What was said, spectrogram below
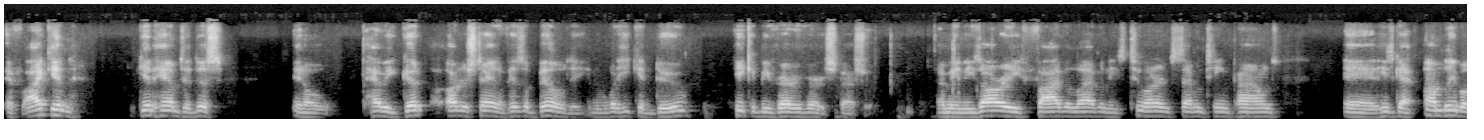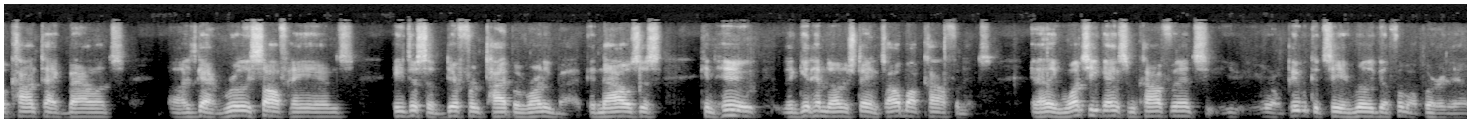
if I can get him to just, you know, have a good understanding of his ability and what he can do, he can be very very special. I mean, he's already 5'11, he's 217 pounds, and he's got unbelievable contact balance. Uh, he's got really soft hands he's just a different type of running back. And now it's just continue to get him to understand it's all about confidence. And I think once he gains some confidence, you, you know, people could see a really good football player in him.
